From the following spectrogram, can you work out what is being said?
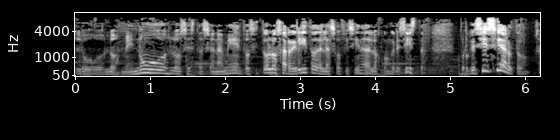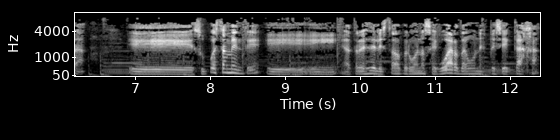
los menús, los estacionamientos y todos los arreglitos de las oficinas de los congresistas. Porque sí es cierto, o sea, eh, supuestamente eh, a través del Estado peruano se guarda una especie de caja,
